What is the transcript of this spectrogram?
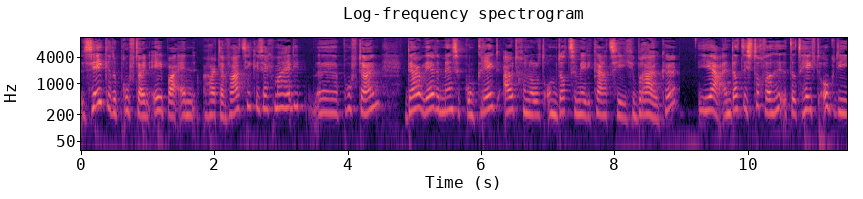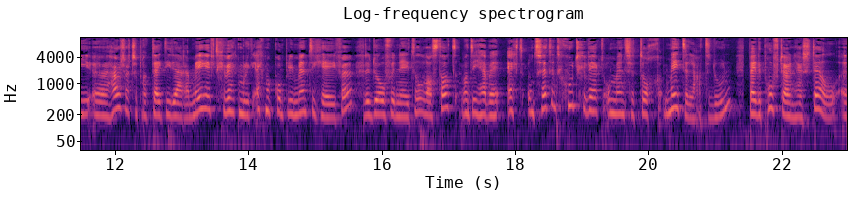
zeker de proeftuin EPA en hart- en vaatzieken, zeg maar, die uh, proeftuin. Daar werden mensen concreet uitgenodigd omdat ze medicatie gebruiken. Ja, en dat is toch wel. Dat heeft ook die uh, huisartsenpraktijk die daaraan mee heeft gewerkt, moet ik echt mijn complimenten geven. De Dove Netel was dat. Want die hebben echt ontzettend goed gewerkt om mensen toch mee te laten doen. Bij de proeftuin Herstel uh,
